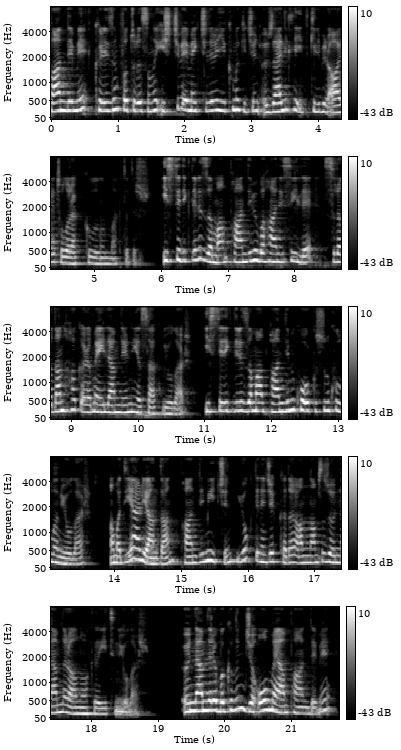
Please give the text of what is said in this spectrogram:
Pandemi, krizin faturasını işçi ve emekçileri yıkmak için özellikle etkili bir alet olarak kullanılmaktadır. İstedikleri zaman pandemi bahanesiyle sıradan hak arama eylemlerini yasaklıyorlar. İstedikleri zaman pandemi korkusunu kullanıyorlar. Ama diğer yandan pandemi için yok denecek kadar anlamsız önlemler almakla yetiniyorlar. Önlemlere bakılınca olmayan pandemi,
